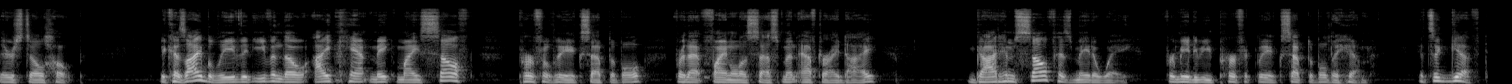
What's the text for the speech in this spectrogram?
there's still hope. Because I believe that even though I can't make myself perfectly acceptable for that final assessment after I die, God Himself has made a way for me to be perfectly acceptable to Him. It's a gift,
